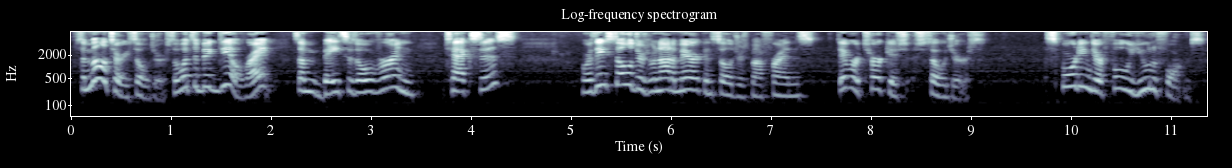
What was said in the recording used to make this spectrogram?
some military soldiers. So what's a big deal, right? Some bases over in Texas. Where these soldiers were not American soldiers, my friends. They were Turkish soldiers, sporting their full uniforms.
